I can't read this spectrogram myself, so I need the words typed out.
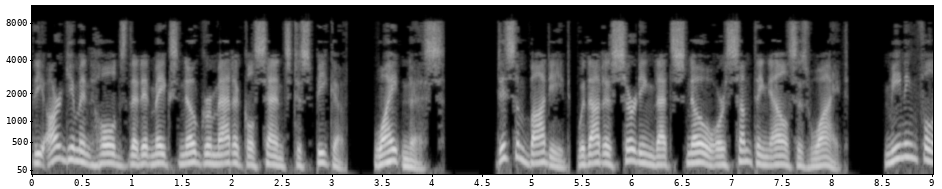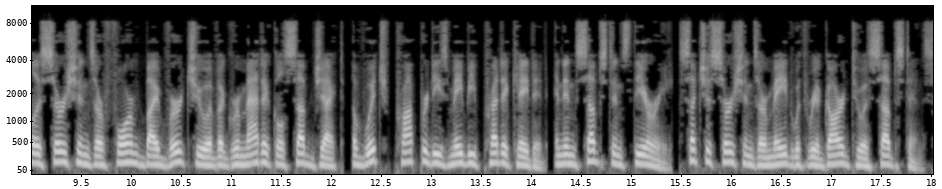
The argument holds that it makes no grammatical sense to speak of «whiteness» disembodied, without asserting that snow or something else is white. Meaningful assertions are formed by virtue of a grammatical subject, of which properties may be predicated, and in substance theory, such assertions are made with regard to a substance.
